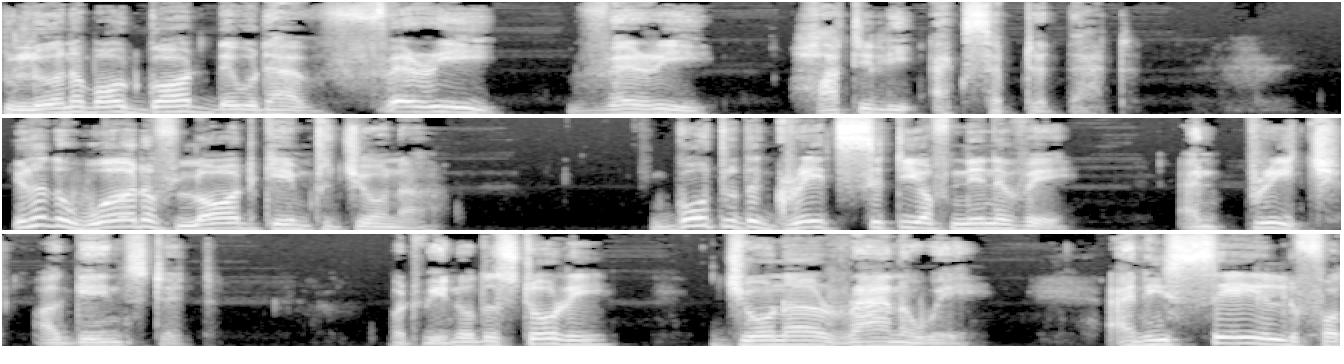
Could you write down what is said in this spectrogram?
to learn about God, they would have very, very heartily accepted that. You know, the word of Lord came to Jonah. Go to the great city of Nineveh and preach against it. But we know the story. Jonah ran away and he sailed for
